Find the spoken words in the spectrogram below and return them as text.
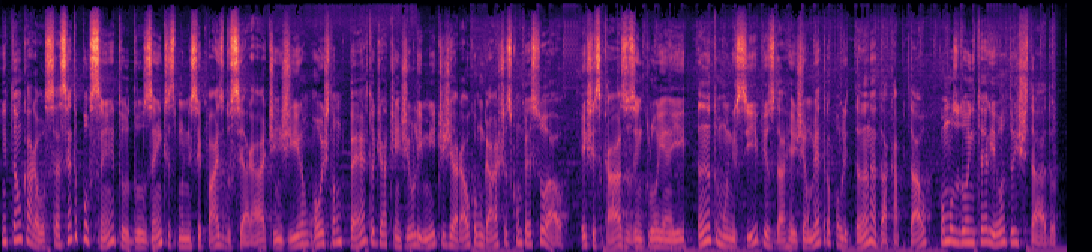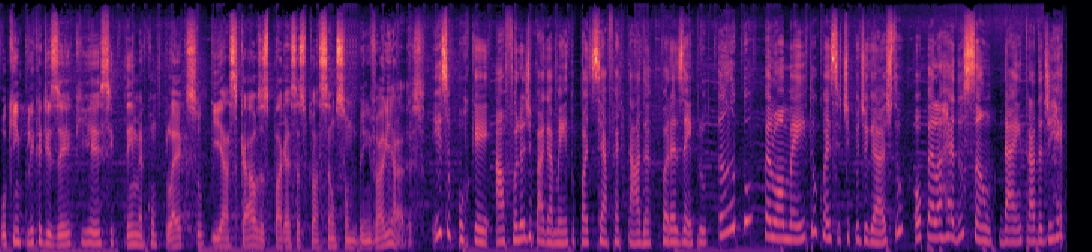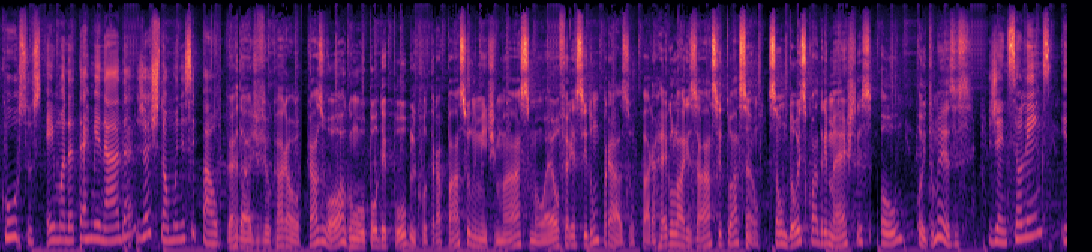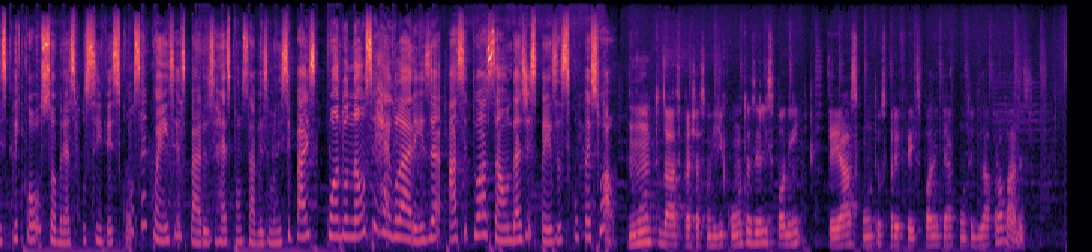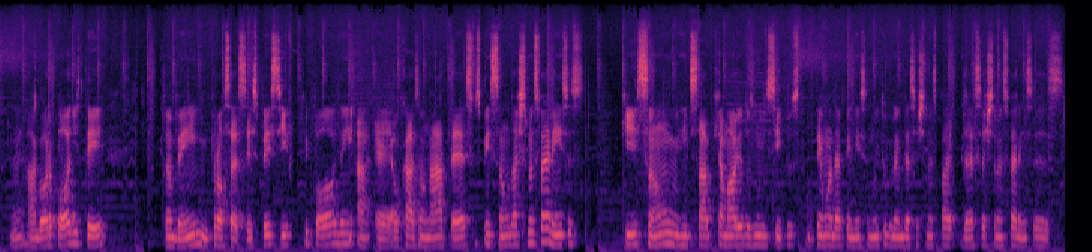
Então, Carol, 60% dos entes municipais do Ceará atingiram ou estão perto de atingir o limite geral com gastos com pessoal. Estes casos incluem aí tanto municípios da região metropolitana da capital, como os do interior do estado, o que implica dizer que esse tema é complexo e as causas para essa situação são bem variadas. Isso porque a folha de pagamento pode ser afetada, por exemplo, tanto pelo aumento com esse tipo de gasto ou pela redução da entrada de recursos em uma determinada gestão municipal. Verdade, viu, Carol? Caso o órgão ou poder público ultrapasse o limite máximo, é oferecido um prazo para regularizar a situação. São dois quadrimestres ou oito meses. Jenson Lins explicou sobre as possíveis consequências para os responsáveis municipais quando não se regulariza a situação das despesas com o pessoal. No âmbito das prestações de contas, eles podem ter as contas, os prefeitos podem ter a conta desaprovadas. Né? Agora pode ter também processos específicos que podem ah, é, ocasionar até suspensão das transferências que são, a gente sabe que a maioria dos municípios tem uma dependência muito grande dessas, dessas transferências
